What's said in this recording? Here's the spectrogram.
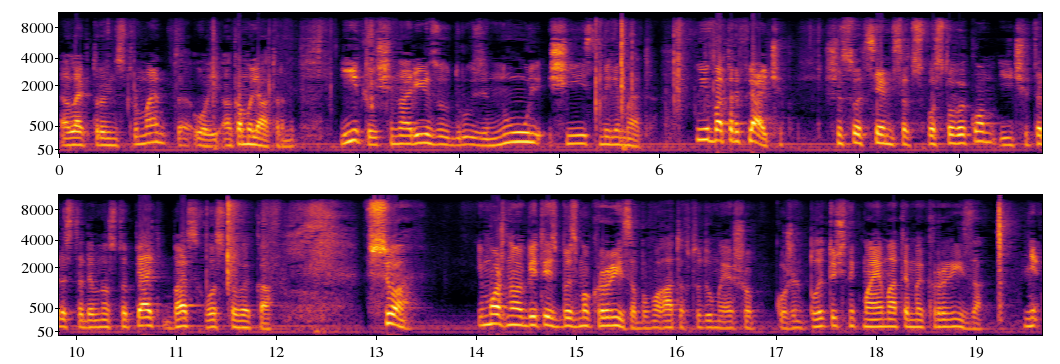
електроінструмент, ой, акумуляторний. І товщина різу, друзі, 0,6 мм. Ну і батерфляйчик. 670 з хвостовиком і 495 без хвостовика. Все. І можна обійтись без мокроріза, бо багато хто думає, що кожен плиточник має мати микроріза. Ні.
